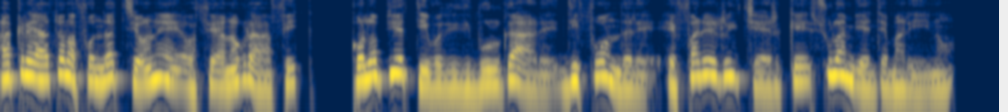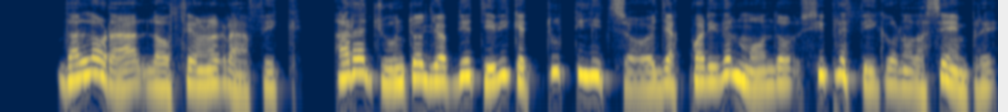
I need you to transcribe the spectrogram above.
ha creato la fondazione Oceanographic con l'obiettivo di divulgare, diffondere e fare ricerche sull'ambiente marino. Da allora l'Oceanographic ha raggiunto gli obiettivi che tutti gli zoo e gli acquari del mondo si prefiggono da sempre,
